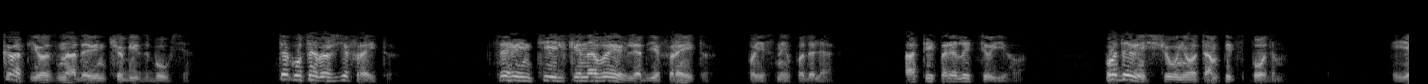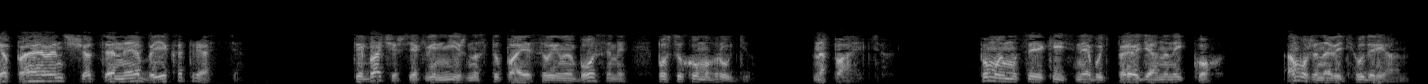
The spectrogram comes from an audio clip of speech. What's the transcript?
Кат його зна, де він чобіт збувся. Так у тебе ж є фрейтор. Це він тільки на вигляд є фрейтор, пояснив Подоляк. А ти перелицюй його. Подивись, що у нього там під сподом. Я певен, що це не трясця. Ти бачиш, як він ніжно ступає своїми босами по сухому груддю? На пальцях. По-моєму, це якийсь небудь переодягнений кох, а може, навіть гудеріан.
